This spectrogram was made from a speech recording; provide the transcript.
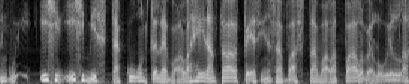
niin kuin ihmistä kuuntelevalla, heidän tarpeisiinsa vastaavalla palveluilla,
